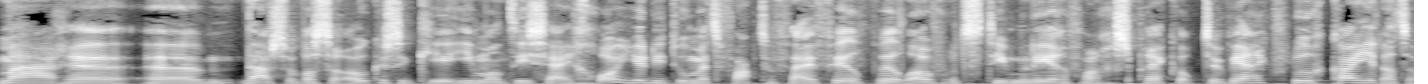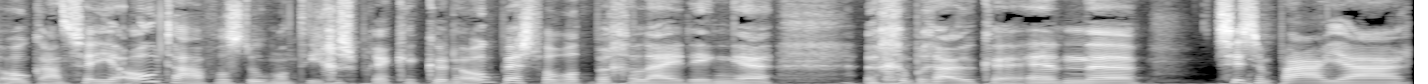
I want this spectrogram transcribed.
maar eh, ehm, nou, zo was er ook eens een keer iemand die zei: Goh, jullie doen met Factor 5 heel veel over het stimuleren van gesprekken op de werkvloer. Kan je dat ook aan CAO-tafels doen? Want die gesprekken kunnen ook best wel wat begeleiding eh, gebruiken. En eh, sinds een paar jaar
